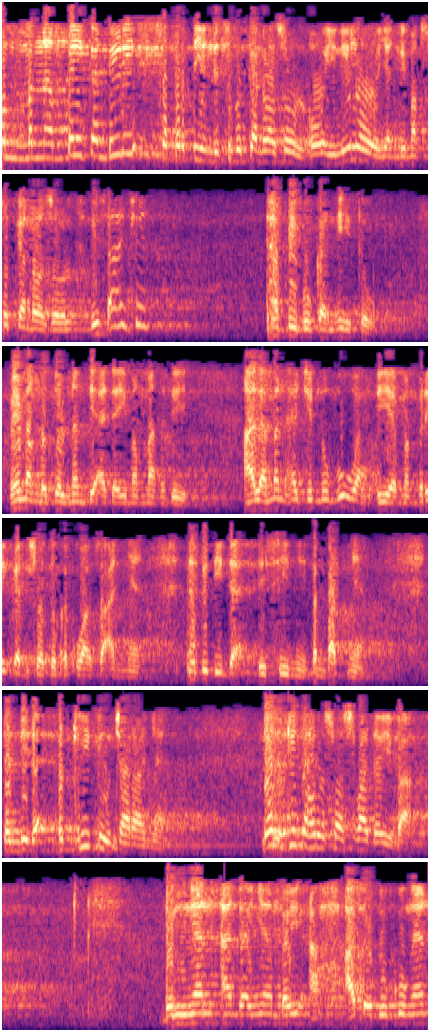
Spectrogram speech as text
menampilkan diri seperti yang disebutkan Rasul. Oh ini loh yang dimaksudkan Rasul. Bisa aja. Tapi bukan itu. Memang betul nanti ada Imam Mahdi. Alaman haji nubuah dia memberikan suatu kekuasaannya. Tapi tidak di sini tempatnya. Dan tidak begitu caranya. Dan kita harus waspadai Pak dengan adanya bai'ah atau dukungan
